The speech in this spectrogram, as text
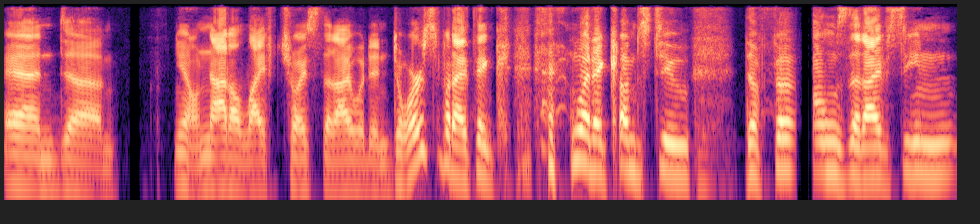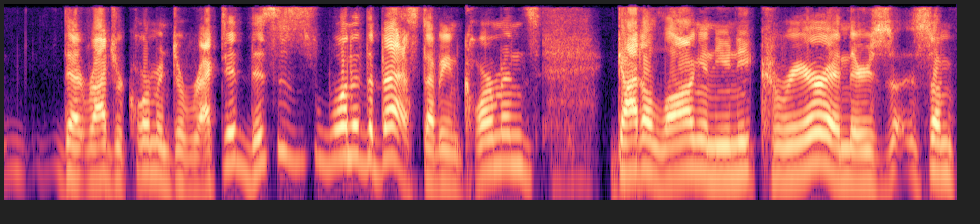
and um, you know, not a life choice that I would endorse. But I think when it comes to the films that I've seen that Roger Corman directed, this is one of the best. I mean, Corman's got a long and unique career, and there's some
